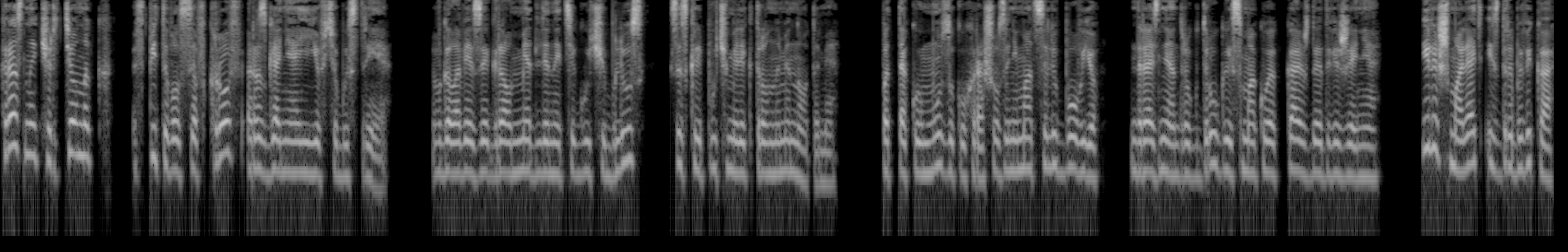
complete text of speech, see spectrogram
Красный чертенок впитывался в кровь, разгоняя ее все быстрее. В голове заиграл медленный тягучий блюз со скрипучими электронными нотами. Под такую музыку хорошо заниматься любовью, дразня друг друга и смакуя каждое движение или шмалять из дробовика,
